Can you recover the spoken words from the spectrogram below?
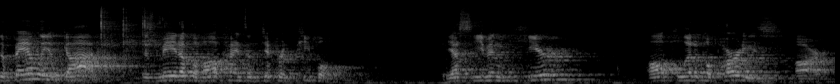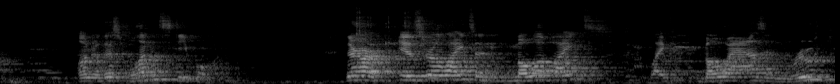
The family of God is made up of all kinds of different people. Yes, even here, all political parties are under this one steeple. There are Israelites and Moabites, like Boaz and Ruth,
